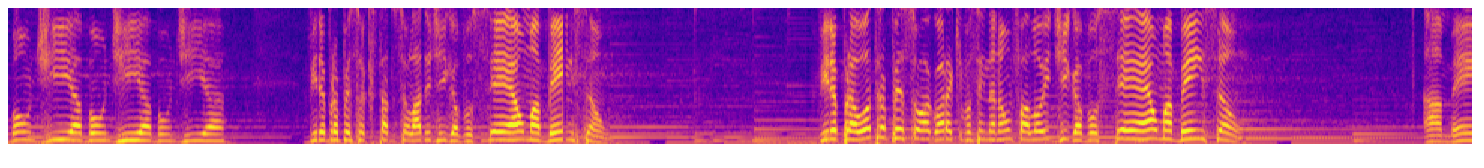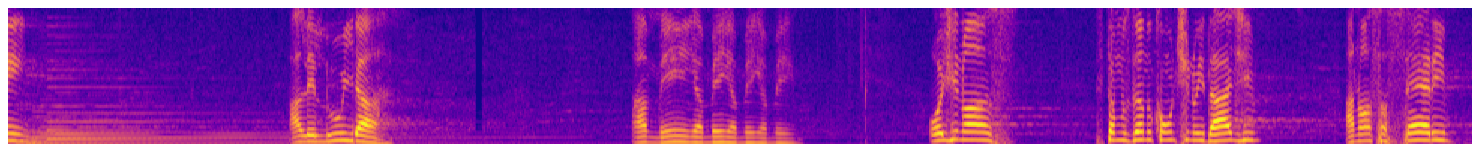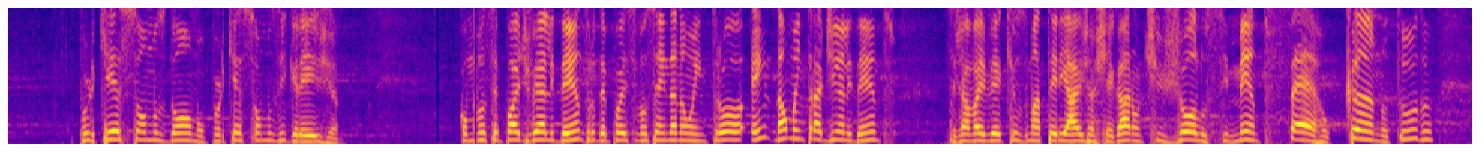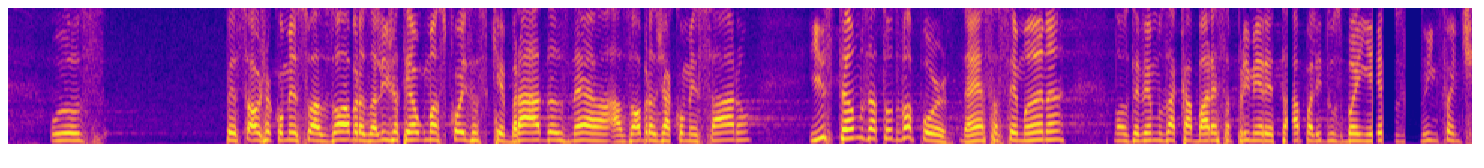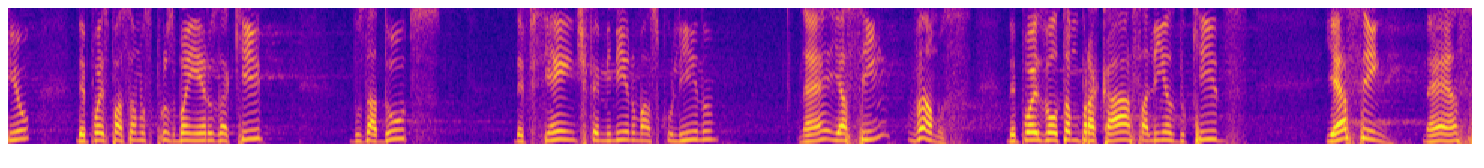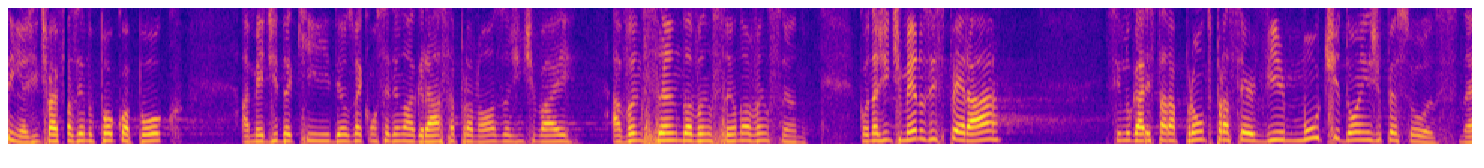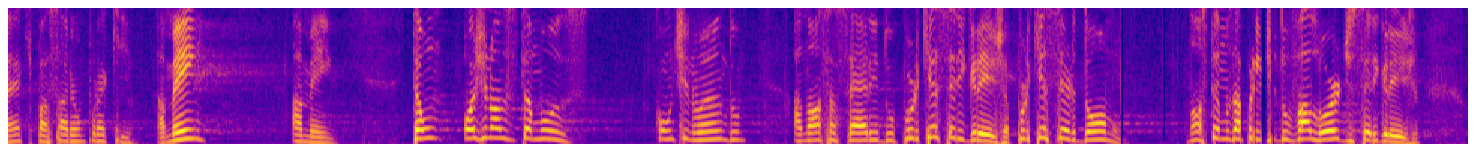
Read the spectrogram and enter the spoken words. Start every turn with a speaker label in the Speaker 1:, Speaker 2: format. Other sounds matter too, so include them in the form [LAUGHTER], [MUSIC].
Speaker 1: Bom dia, bom dia, bom dia. Vira para a pessoa que está do seu lado e diga: Você é uma bênção. Vira para outra pessoa agora que você ainda não falou e diga: Você é uma bênção. Amém. Aleluia. Amém, amém, amém, amém. Hoje nós estamos dando continuidade à nossa série Por que somos domo? Por que somos igreja? Como você pode ver ali dentro, depois se você ainda não entrou, em, dá uma entradinha ali dentro. Você já vai ver que os materiais já chegaram, tijolo, cimento, ferro, cano, tudo. Os o pessoal já começou as obras ali, já tem algumas coisas quebradas, né? As obras já começaram. E estamos a todo vapor, né? Essa semana nós devemos acabar essa primeira etapa ali dos banheiros do infantil. Depois passamos para os banheiros aqui dos adultos, deficiente, feminino, masculino, né? E assim vamos. Depois voltamos para cá, salinhas do kids. E é assim, né? É assim, a gente vai fazendo pouco a pouco à medida que Deus vai concedendo a graça para nós, a gente vai avançando, avançando, avançando. Quando a gente menos esperar, esse lugar estará pronto para servir multidões de pessoas, né, que passarão por aqui. Amém? Amém. Então, hoje nós estamos continuando a nossa série do Por que ser igreja? Por que ser domo? Nós temos aprendido o valor de ser igreja.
